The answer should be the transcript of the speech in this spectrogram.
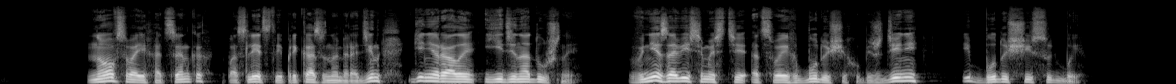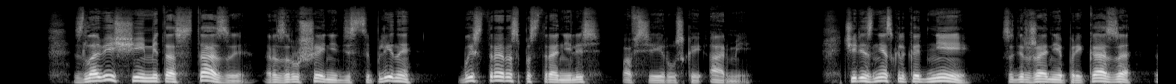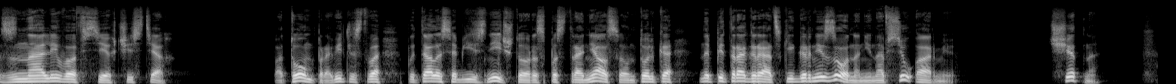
Но в своих оценках последствий приказа номер один генералы единодушны, вне зависимости от своих будущих убеждений и будущей судьбы. Зловещие метастазы разрушения дисциплины быстро распространились по всей русской армии. Через несколько дней содержание приказа знали во всех частях. Потом правительство пыталось объяснить, что распространялся он только на Петроградский гарнизон, а не на всю армию. Тщетно.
